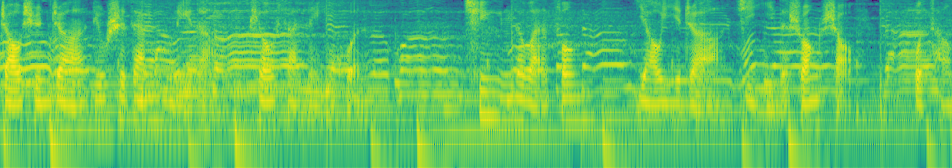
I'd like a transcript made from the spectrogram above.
找寻着丢失在梦里的飘散灵魂。轻盈的晚风，摇曳着记忆的双手，不曾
